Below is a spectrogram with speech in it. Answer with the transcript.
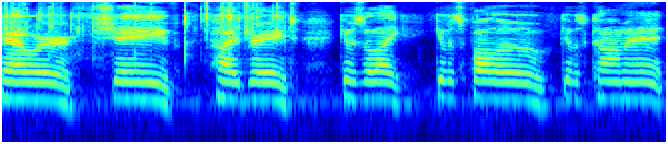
shower, shave, hydrate, give us a like, give us a follow, give us a comment.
